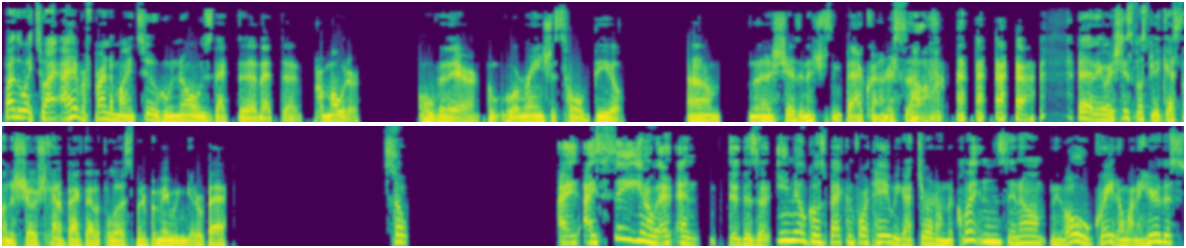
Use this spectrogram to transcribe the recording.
by the way, too, I, I, have a friend of mine too who knows that the that the promoter over there who, who arranged this whole deal. Um, she has an interesting background herself. anyway, she's supposed to be a guest on the show. She kind of backed out at the last minute, but maybe we can get her back. So I, I see, you know, and there's an email goes back and forth. Hey, we got dirt on the Clintons, you know. Oh, great. I want to hear this.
